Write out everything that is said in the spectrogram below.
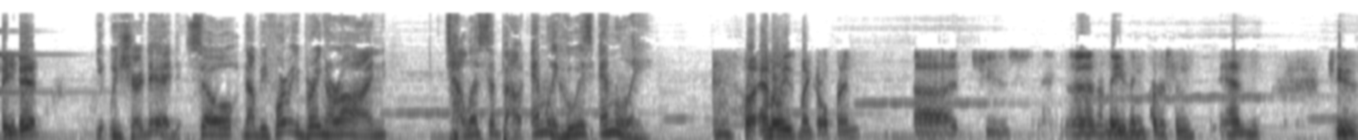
So you did. We sure did. So now, before we bring her on, tell us about Emily. Who is Emily? Well, Emily's my girlfriend. Uh, she's an amazing person, and she's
